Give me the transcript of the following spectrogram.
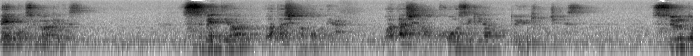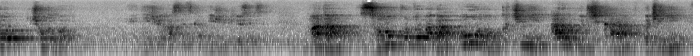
連呼するわけです。全ては私のものである。私の功績だという気持ちです。すると直後に28節から29節。まだその言葉が王の口にあるうちからうちに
